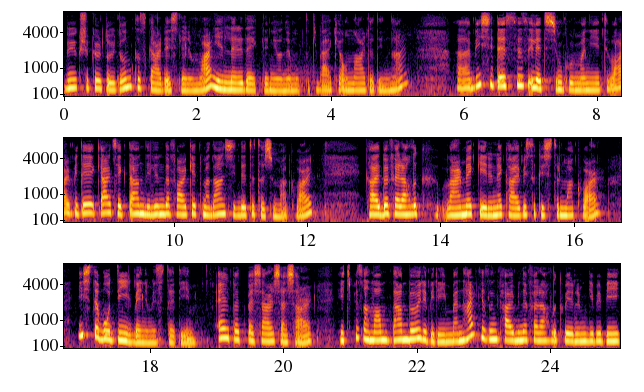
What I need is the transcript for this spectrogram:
büyük şükür duyduğum kız kardeşlerim var. Yenileri de ekleniyor ne mutlu ki belki onlar da dinler. E, bir şiddetsiz iletişim kurma niyeti var. Bir de gerçekten dilinde fark etmeden şiddeti taşımak var. Kalbe ferahlık vermek yerine kalbi sıkıştırmak var. İşte bu değil benim istediğim. Elbet beşer şaşar. Hiçbir zaman ben böyle biriyim, ben herkesin kalbine ferahlık veririm gibi bir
